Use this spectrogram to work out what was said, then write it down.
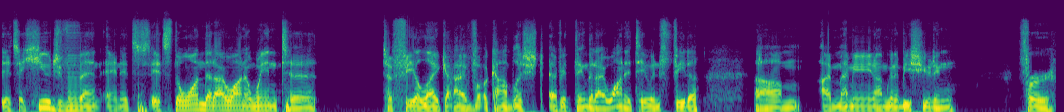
it's a huge event, and it's it's the one that I want to win to to feel like I've accomplished everything that I wanted to in FITA. Um, I'm, I mean, I'm going to be shooting for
